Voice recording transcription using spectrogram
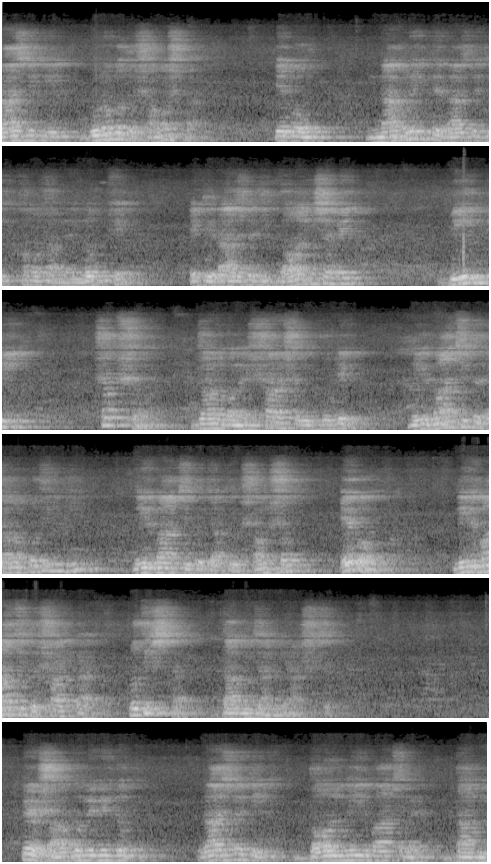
রাজনীতির গুণগত সংস্কার এবং নাগরিকদের রাজনৈতিক ক্ষমতায়নের লক্ষ্যে একটি রাজনৈতিক দল হিসেবে বিএনপি সবসময় জনগণের সরাসরি ভোটে নির্বাচিত জনপ্রতিনিধি, নির্বাচিত জাতীয় সংসদ এবং নির্বাচিত সরকার প্রতিষ্ঠার দাবি জানিয়ে আসছে। প্রিয় সহকর্মীবৃন্দ, রাজনৈতিক দল নির্বাচনের দাবি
